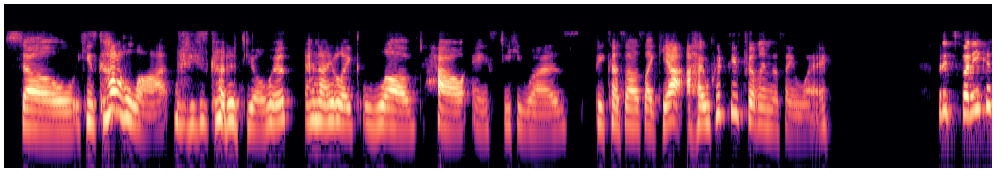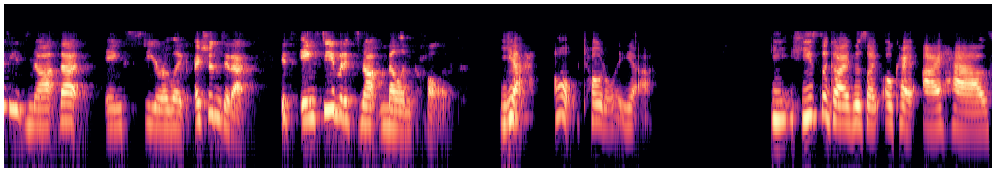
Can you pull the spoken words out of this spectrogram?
So he's got a lot that he's got to deal with. And I like loved how angsty he was because I was like, yeah, I would be feeling the same way. But it's funny because he's not that angsty or like I shouldn't say that. It's angsty, but it's not melancholic. Yeah. Oh, totally. Yeah. He he's the guy who's like, okay, I have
